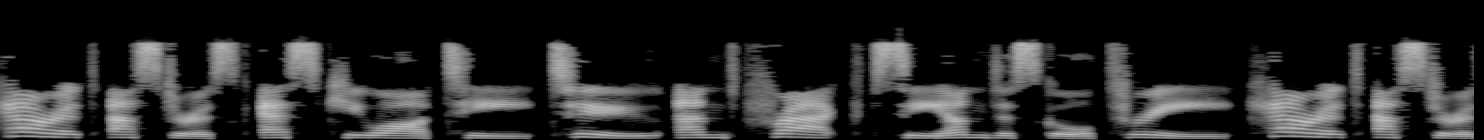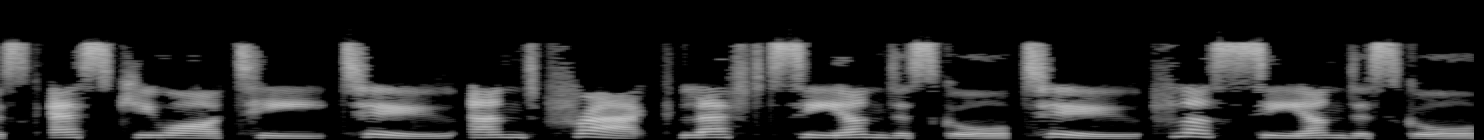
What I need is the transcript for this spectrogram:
caret asterisk SQRT two and frac C underscore three caret asterisk SQRT two and frac left C underscore two plus C underscore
